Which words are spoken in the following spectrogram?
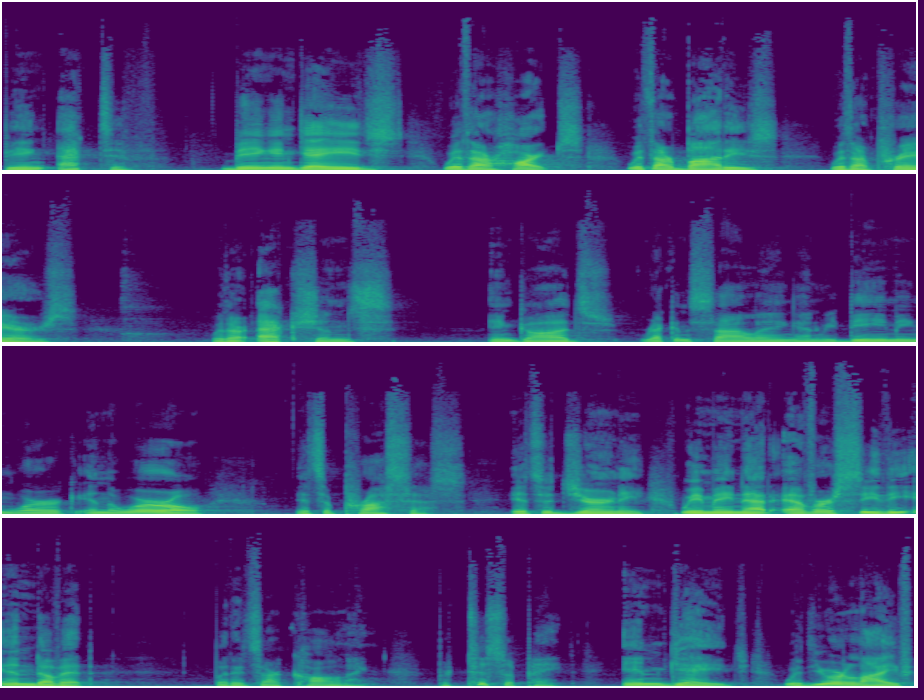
Being active, being engaged with our hearts, with our bodies, with our prayers, with our actions in God's reconciling and redeeming work in the world. It's a process, it's a journey. We may not ever see the end of it, but it's our calling. Participate, engage with your life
